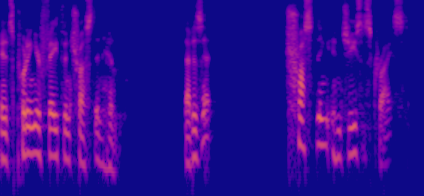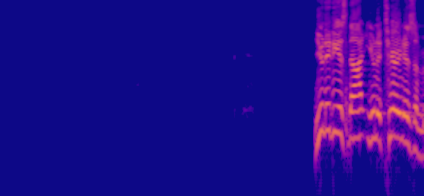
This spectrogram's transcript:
and it's putting your faith and trust in Him. That is it. Trusting in Jesus Christ. Unity is not Unitarianism,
